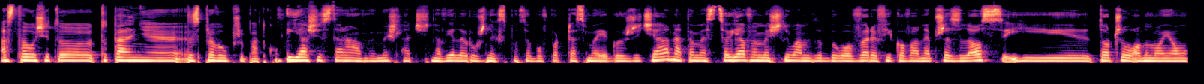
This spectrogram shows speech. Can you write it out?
a stało się to totalnie ze sprawą przypadku? Ja się starałam wymyślać na wiele różnych sposobów podczas mojego życia, natomiast co ja wymyśliłam, to było weryfikowane przez los i toczył on moją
